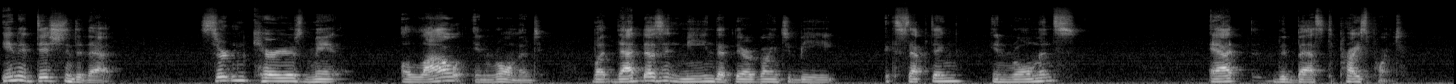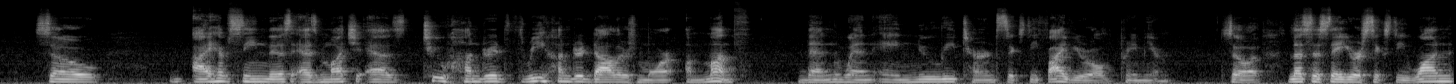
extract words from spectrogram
In addition to that, certain carriers may allow enrollment, but that doesn't mean that they're going to be accepting enrollments at the best price point. So I have seen this as much as $200, $300 more a month than when a newly turned 65 year old premium. So let's just say you're 61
